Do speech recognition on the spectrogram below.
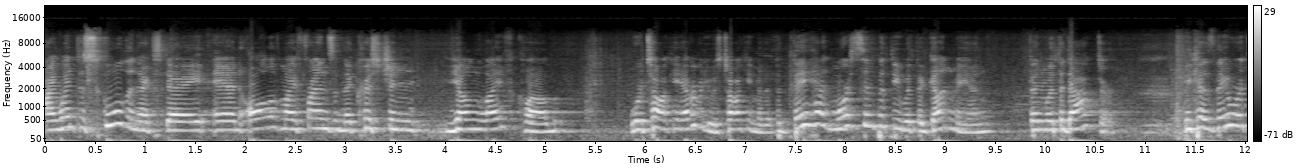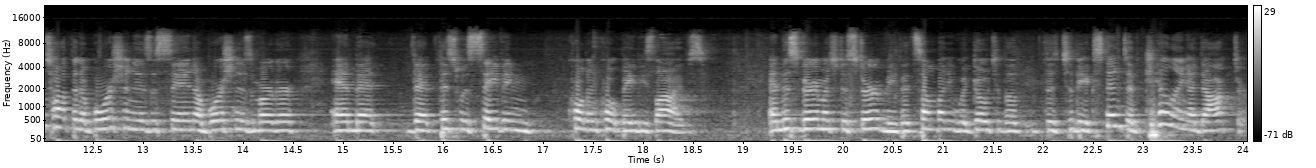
I went to school the next day, and all of my friends in the Christian Young Life Club were talking, everybody was talking about it, but they had more sympathy with the gunman than with the doctor. Because they were taught that abortion is a sin, abortion is murder, and that, that this was saving quote unquote babies' lives. And this very much disturbed me that somebody would go to the, the, to the extent of killing a doctor.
